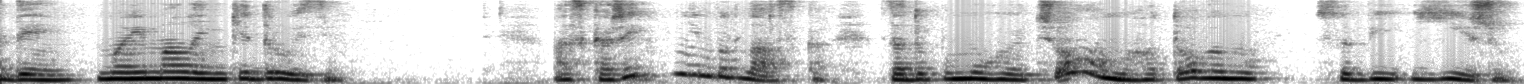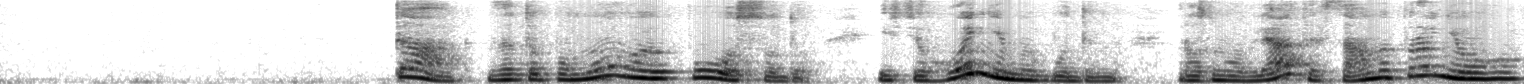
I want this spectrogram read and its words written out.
день, мої маленькі друзі. А скажіть мені, будь ласка, за допомогою чого ми готуємо собі їжу? Так, за допомогою посуду. І сьогодні ми будемо розмовляти саме про нього.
